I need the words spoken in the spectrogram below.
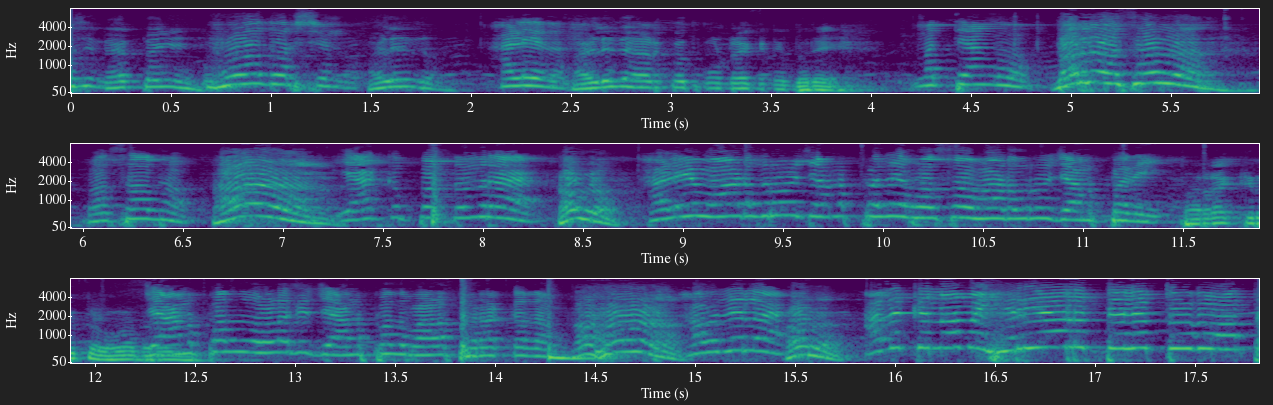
ಇನ್ನು ಹೋದ ವರ್ಷ ನೆತ್ತಾಗಿ ಹೋದ ವರ್ಷ ಹಳಿದ. ಹಳೇದ. ಹಳಿದ ಹಾಡ್ಕೊತ ಕುಂಡ್ರಾಕ ನೀ ಬರೀ. ಮತ್ತೆ ಹಂಗ ಬರ್ರಿ ಹೊಸದ ಹೊಸದ ಹಾ. ಯಾಕಪ್ಪ ಅಂತಂದ್ರ ಹೌದು. ಹಳಿ ಹಾಡಿದ್ರು ಜಾನಪದೇ ಹೊಸ ಹಾಡಿದ್ರು ಜಾನಪದ. ಫರಕ್ ಇರ್ತಾವ ಜಾನಪದದೊಳಗೆ ಜಾನಪದ ಬಹಳ ಫರಕ್ ಅದಾವ. ಹೌದಿಲ್ಲ? ಹೌದು. ಅದಕ್ಕೆ ನಮ್ಮ ಹಿರಿಯರು ತಲೆ ತೂಗುವಂತ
